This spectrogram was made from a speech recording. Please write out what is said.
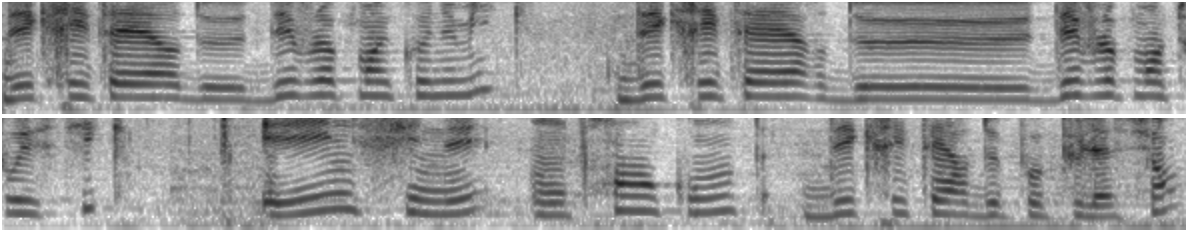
des critères de développement économique, des critères de développement touristique. Et in fine, on prend en compte des critères de population.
